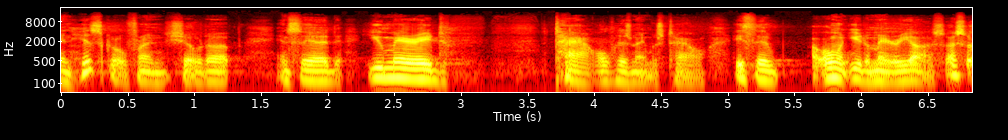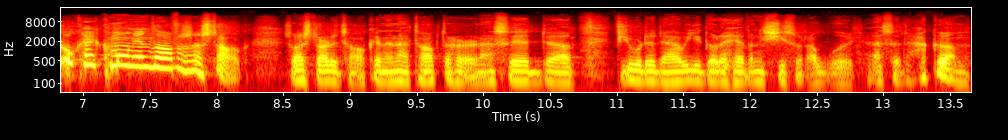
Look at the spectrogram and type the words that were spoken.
and his girlfriend showed up and said, You married Tal. His name was Tal. He said, I want you to marry us. I said, okay, come on in the office, let's talk. So I started talking, and I talked to her, and I said, uh, if you were to die, would you go to heaven? And she said, I would. I said, how come?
